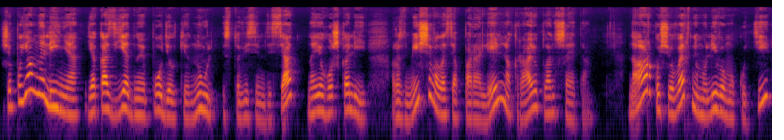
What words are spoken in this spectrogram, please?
щоб уявна лінія, яка з'єднує поділки 0 і 180 на його шкалі, розміщувалася паралельно краю планшета. На аркуші у верхньому лівому куті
